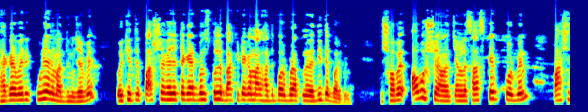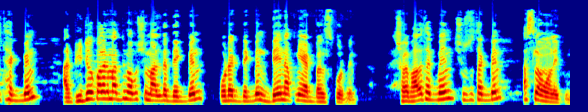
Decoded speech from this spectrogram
ঢাকার বাইরে কুরিয়ার মাধ্যমে যাবে। ওই ক্ষেত্রে পাঁচশো এক হাজার টাকা অ্যাডভান্স করলে বাকি টাকা মাল হাতে পর আপনারা দিতে পারবেন। সবাই অবশ্যই আমার চ্যানেল সাবস্ক্রাইব করবেন, পাশে থাকবেন, আর ভিডিও কলের মাধ্যমে অবশ্যই মালটা দেখবেন প্রোডাক্ট দেখবেন দেন আপনি অ্যাডভান্স করবেন। সবাই ভালো থাকবেন, সুস্থ থাকবেন, আসসালামু আলাইকুম।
